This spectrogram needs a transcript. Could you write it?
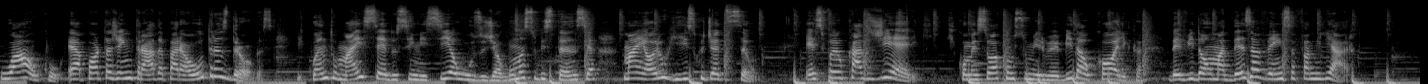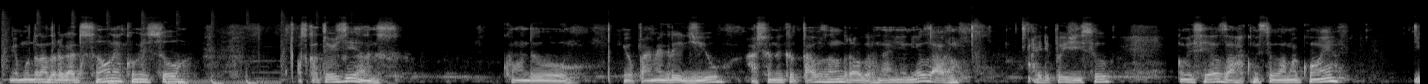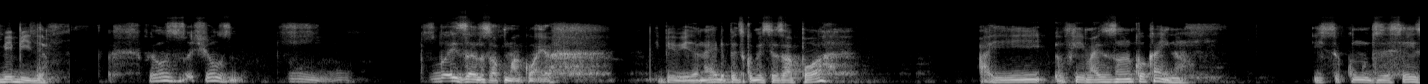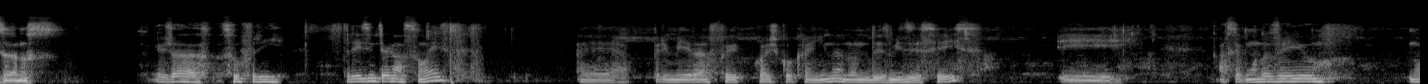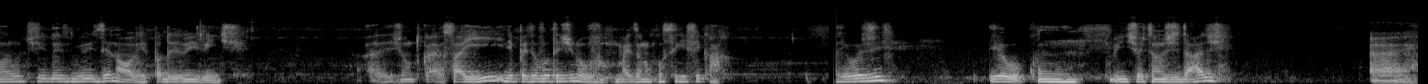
O álcool é a porta de entrada para outras drogas, e quanto mais cedo se inicia o uso de alguma substância, maior o risco de adição. Esse foi o caso de Eric, que começou a consumir bebida alcoólica devido a uma desavença familiar. Meu mundo na drogadição né, começou aos 14 anos, quando meu pai me agrediu achando que eu estava usando droga, né? Eu nem usava. Aí depois disso eu comecei a usar, comecei a usar maconha e bebida. Foi uns, tinha uns, uns dois anos só com maconha e bebida, né? Depois eu comecei a usar pó. Aí eu fiquei mais usando cocaína. Isso com 16 anos. Eu já sofri três internações. É, a primeira foi com de cocaína no ano de 2016. E a segunda veio no ano de 2019 para 2020. Junto, eu saí e depois eu voltei de novo, mas eu não consegui ficar. Hoje, eu com 28 anos de idade, é,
